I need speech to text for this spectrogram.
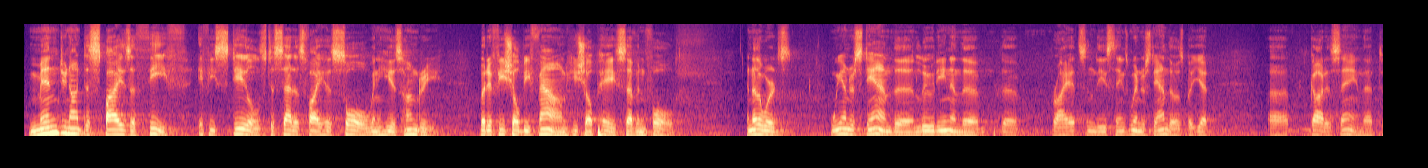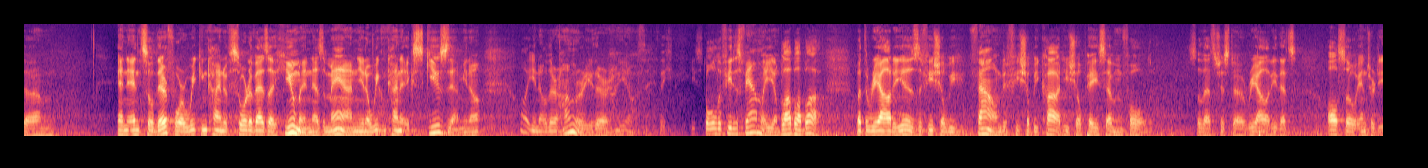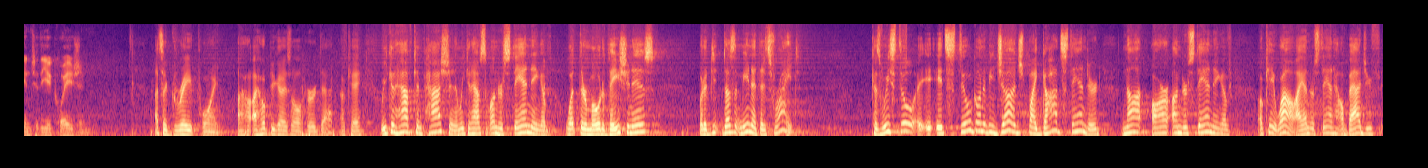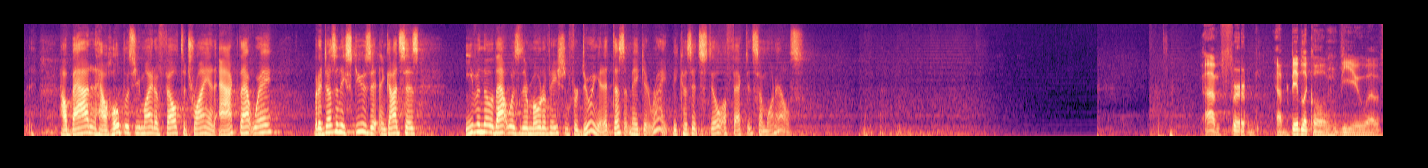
Men do not despise a thief if he steals to satisfy his soul when he is hungry, but if he shall be found, he shall pay sevenfold. In other words, we understand the looting and the, the riots and these things. We understand those, but yet uh, God is saying that, um, and and so therefore we can kind of sort of as a human, as a man, you know, we can kind of excuse them. You know, well, you know, they're hungry. They're you know, they, he stole to feed his family. You know, blah blah blah. But the reality is, if he shall be found, if he shall be caught, he shall pay sevenfold. So that's just a reality that's also entered into the equation. That's a great point. I, hope you guys all heard that, okay? We can have compassion and we can have some understanding of what their motivation is, but it d- doesn't mean that it's right. Because we still, it, it's still going to be judged by God's standard, not our understanding of, okay, wow, I understand how bad you, how bad and how hopeless you might have felt to try and act that way, but it doesn't excuse it. And God says, even though that was their motivation for doing it, it doesn't make it right because it still affected someone else. Um, for a biblical view of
